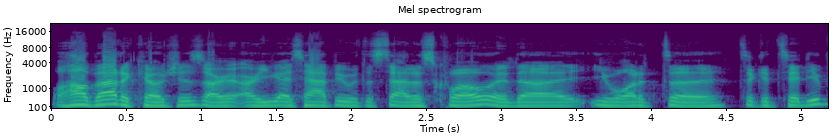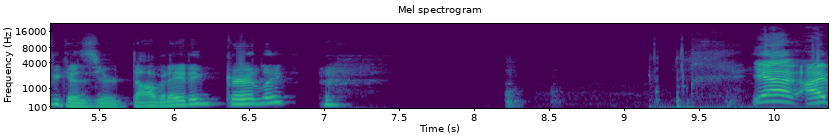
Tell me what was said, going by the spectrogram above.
Well, how about it, coaches? Are are you guys happy with the status quo and uh, you want it to to continue because you're dominating currently? Yeah, I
